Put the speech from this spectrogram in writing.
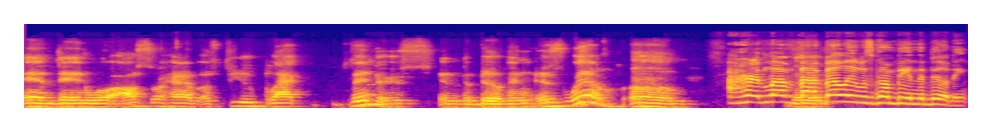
And then we'll also have a few black vendors in the building as well. Um, I heard Love Thy Belly was gonna be in the building.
